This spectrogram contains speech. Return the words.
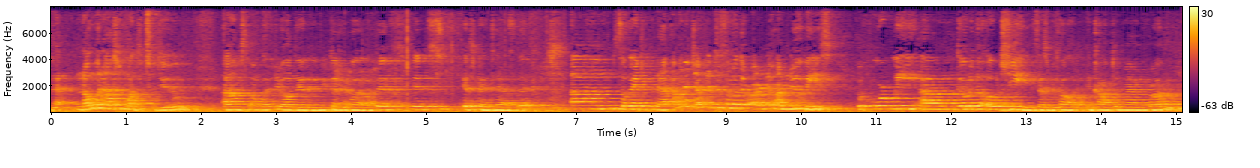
that no one else wants to do. Um, so I'm glad you all did it and you did it well. It's, it's, it's fantastic. Um, so thank you for that. I'm going to jump into some of the, our, our newbies before we um, go to the OGs, as we call it in Compton, where I'm from.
